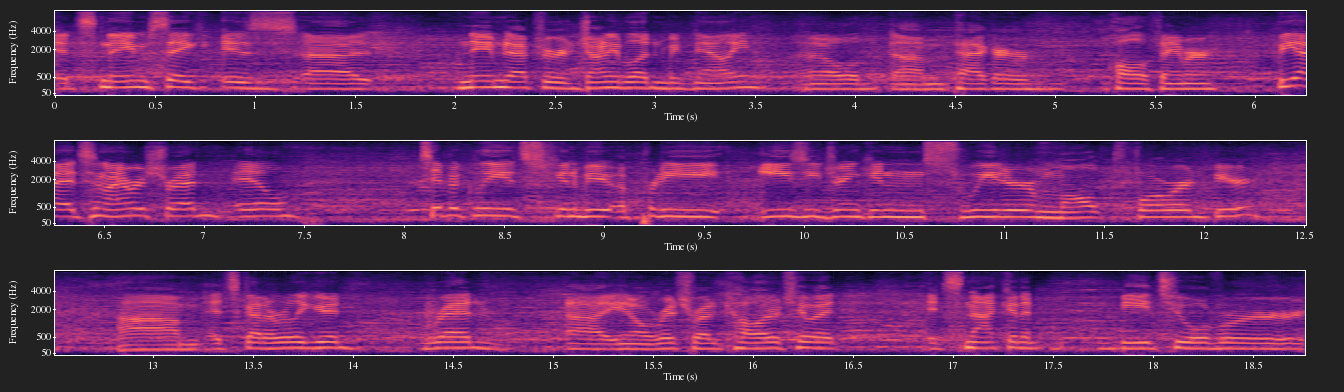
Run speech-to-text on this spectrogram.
Its namesake is uh, named after Johnny Blood McNally, an old um, Packer Hall of Famer. But yeah, it's an Irish red ale. Typically, it's going to be a pretty easy drinking, sweeter, malt forward beer. Um, it's got a really good red uh, you know rich red color to it. It's not going to be too over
